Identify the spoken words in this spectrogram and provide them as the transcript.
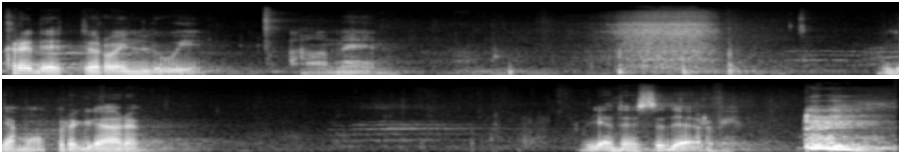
credettero in lui. Amen. A pregare. Viate a sedervi.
